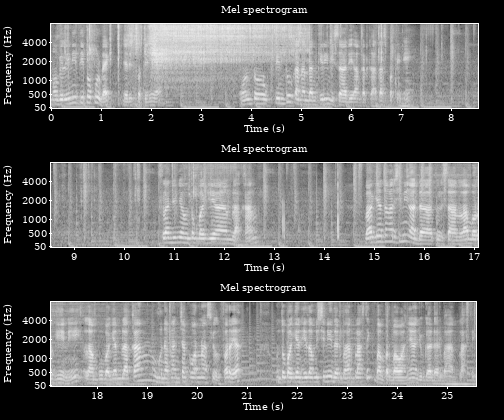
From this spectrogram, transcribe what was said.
Mobil ini tipe fullback, jadi seperti ini ya. Untuk pintu kanan dan kiri bisa diangkat ke atas seperti ini. Selanjutnya untuk bagian belakang. Bagian tengah di sini ada tulisan Lamborghini, lampu bagian belakang menggunakan cat warna silver ya. Untuk bagian hitam di sini dari bahan plastik, bumper bawahnya juga dari bahan plastik.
